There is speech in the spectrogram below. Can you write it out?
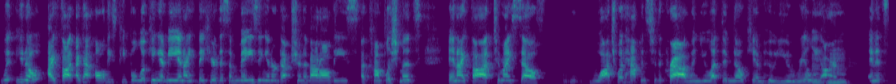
with you know I thought I got all these people looking at me, and I they hear this amazing introduction about all these accomplishments, and I thought to myself, watch what happens to the crowd when you let them know kim who you really mm-hmm. are and it's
